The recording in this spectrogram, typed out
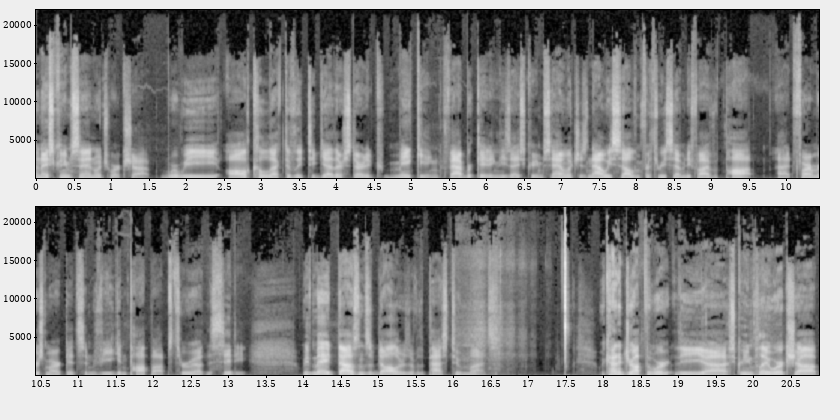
an ice cream sandwich workshop where we all collectively together started making, fabricating these ice cream sandwiches. Now we sell them for 375 a pop at farmers markets and vegan pop-ups throughout the city. We've made thousands of dollars over the past 2 months. We kind of dropped the work the uh, screenplay workshop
